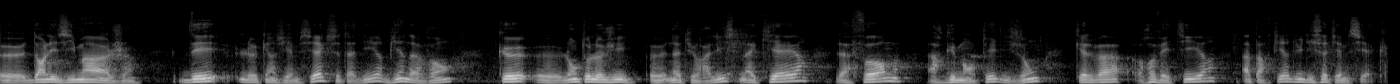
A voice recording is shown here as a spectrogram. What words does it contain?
euh, dans les images dès le XVe siècle, c'est-à-dire bien avant que euh, l'ontologie euh, naturaliste n'acquiert la forme argumentée, disons, qu'elle va revêtir à partir du XVIIe siècle.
